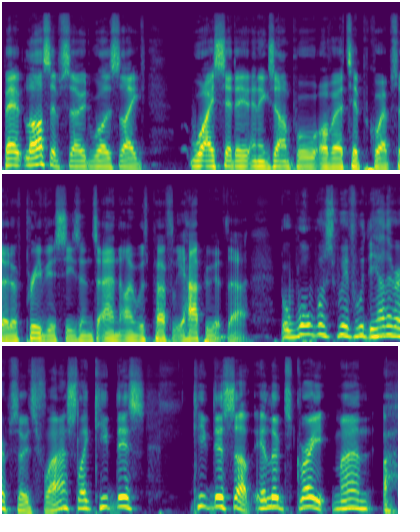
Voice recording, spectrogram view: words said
But last episode was like what I said an example of a typical episode of previous seasons, and I was perfectly happy with that. But what was with the other episodes, Flash? Like keep this keep this up. It looks great, man. Ugh.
